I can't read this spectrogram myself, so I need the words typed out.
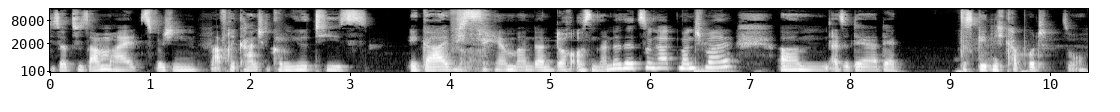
dieser Zusammenhalt zwischen afrikanischen Communities, egal wie sehr man dann doch Auseinandersetzung hat manchmal. Mhm. Ähm, also der, der, das geht nicht kaputt, so.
